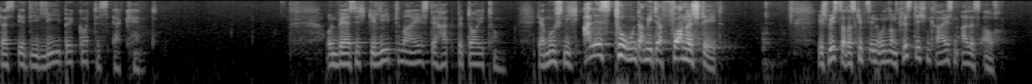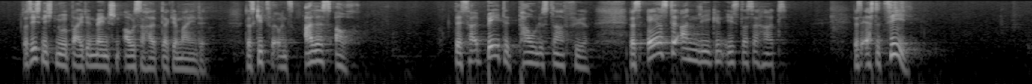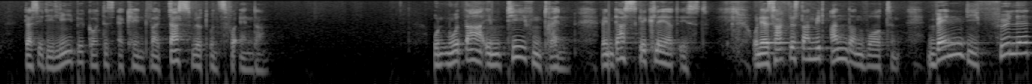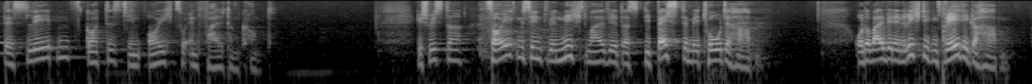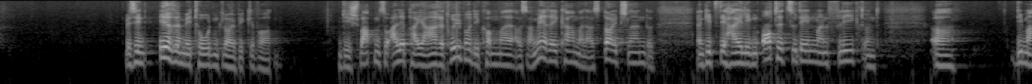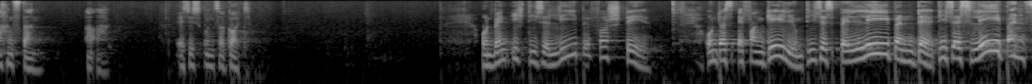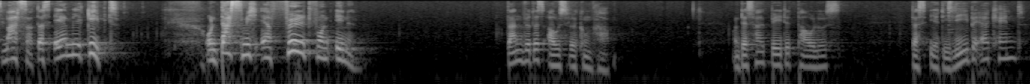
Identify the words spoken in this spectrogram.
dass ihr die Liebe Gottes erkennt. Und wer sich geliebt weiß, der hat Bedeutung. Der muss nicht alles tun, damit er vorne steht. Geschwister, das gibt es in unseren christlichen Kreisen alles auch. Das ist nicht nur bei den Menschen außerhalb der Gemeinde. Das gibt es bei uns alles auch. Deshalb betet Paulus dafür. Das erste Anliegen ist, das er hat, das erste Ziel dass ihr die Liebe Gottes erkennt, weil das wird uns verändern. Und nur da im Tiefen drin, wenn das geklärt ist, und er sagt es dann mit anderen Worten, wenn die Fülle des Lebens Gottes in euch zur Entfaltung kommt. Geschwister, Zeugen sind wir nicht, weil wir das, die beste Methode haben oder weil wir den richtigen Prediger haben wir sind irre methodengläubig geworden. Und die schwappen so alle paar Jahre drüber, die kommen mal aus Amerika, mal aus Deutschland. Und dann gibt es die heiligen Orte, zu denen man fliegt. Und äh, die machen es dann. Ah, ah. Es ist unser Gott. Und wenn ich diese Liebe verstehe und das Evangelium, dieses Belebende, dieses Lebenswasser, das er mir gibt, und das mich erfüllt von innen, dann wird es Auswirkungen haben. Und deshalb betet Paulus, dass ihr die Liebe erkennt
